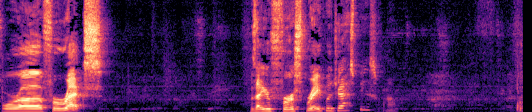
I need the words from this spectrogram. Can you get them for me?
For, uh, for Rex. Was that your first break with Jaspys? Wow.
